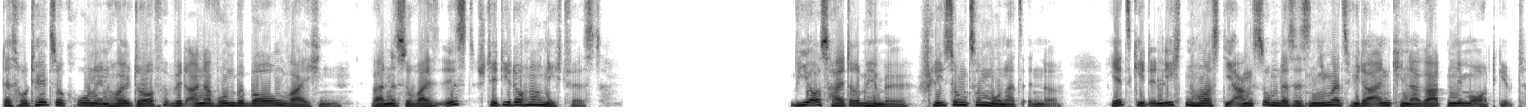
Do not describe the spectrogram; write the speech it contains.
Das Hotel zur Krone in Holtdorf wird einer Wohnbebauung weichen. Wann es soweit ist, steht jedoch noch nicht fest. Wie aus heiterem Himmel, Schließung zum Monatsende. Jetzt geht in Lichtenhorst die Angst um, dass es niemals wieder einen Kindergarten im Ort gibt.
